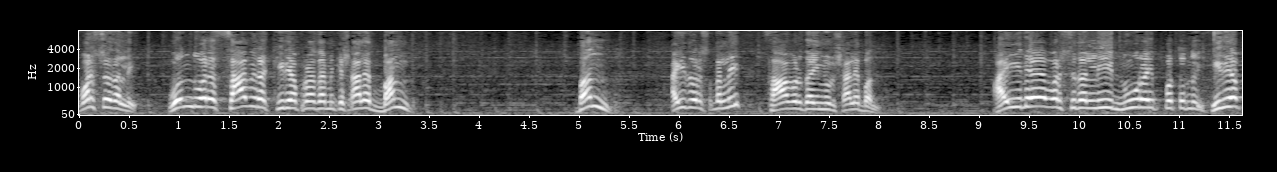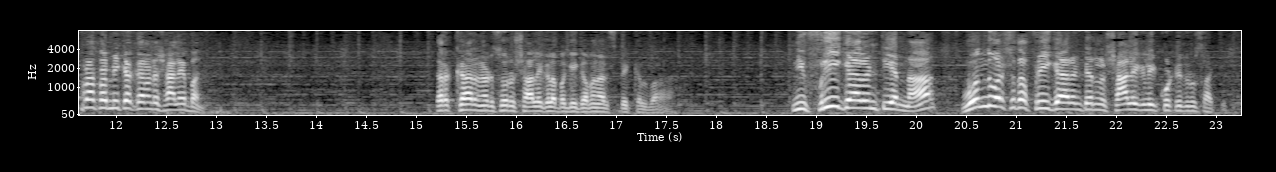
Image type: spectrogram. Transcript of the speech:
ವರ್ಷದಲ್ಲಿ ಒಂದೂವರೆ ಸಾವಿರ ಕಿರಿಯ ಪ್ರಾಥಮಿಕ ಶಾಲೆ ಬಂದ್. ಬಂದ್. ಐದು ವರ್ಷದಲ್ಲಿ ಸಾವಿರದ ಐನೂರು ಶಾಲೆ ಬಂದ್. ಐದೇ ವರ್ಷದಲ್ಲಿ ನೂರ ಇಪ್ಪತ್ತೊಂದು ಹಿರಿಯ ಪ್ರಾಥಮಿಕ ಕನ್ನಡ ಶಾಲೆ ಬಂದ್. ಸರ್ಕಾರ ನಡೆಸೋರು ಶಾಲೆಗಳ ಬಗ್ಗೆ ಗಮನ ಹರಿಸಬೇಕಲ್ವಾ? ನೀವು ಫ್ರೀ ಗ್ಯಾರಂಟಿಯನ್ನ ಒಂದು ವರ್ಷದ ಫ್ರೀ ಗ್ಯಾರಂಟಿಯನ್ನು ಶಾಲೆಗಳಿಗೆ ಕೊಟ್ಟಿದ್ರು ಸಾಕಿತ್ತು.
